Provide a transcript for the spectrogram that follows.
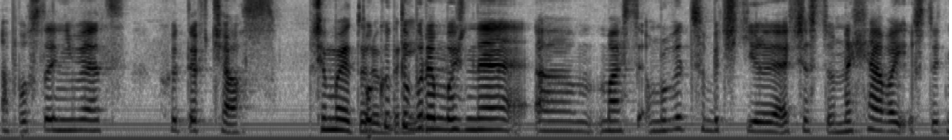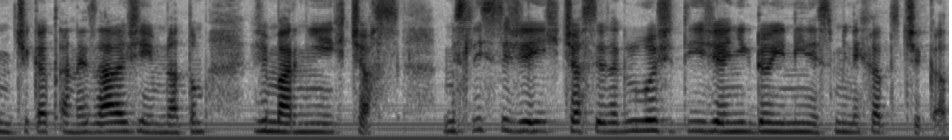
A poslední věc, choďte včas. Čemu je to Pokud dobrý? to bude možné, um, máš se omluvit, sobečtí lidé často nechávají ostatní čekat a nezáleží jim na tom, že marní jejich čas. Myslí si, že jejich čas je tak důležitý, že je nikdo jiný nesmí nechat čekat.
